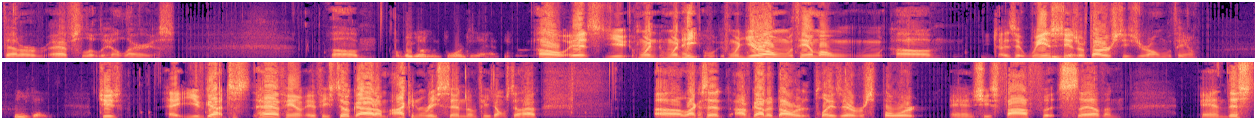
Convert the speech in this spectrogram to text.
that are absolutely hilarious. Um, I'll be looking forward to that. Oh, it's you when when he when you're on with him on uh, is it Wednesdays Tuesday. or Thursdays you're on with him? Tuesday. Tuesday. You've got to have him if he still got them. I can resend them if he don't still have. Uh, like I said, I've got a daughter that plays every sport, and she's five foot seven, and this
